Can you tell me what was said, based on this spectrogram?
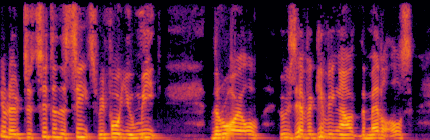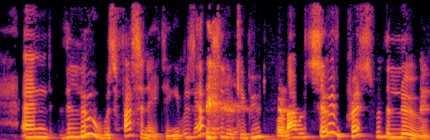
you know, to sit in the seats before you meet the royal who's ever giving out the medals. And the loo was fascinating. It was absolutely beautiful. And I was so impressed with the loo. And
